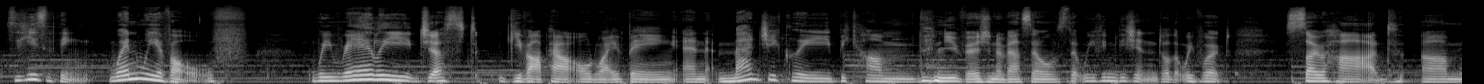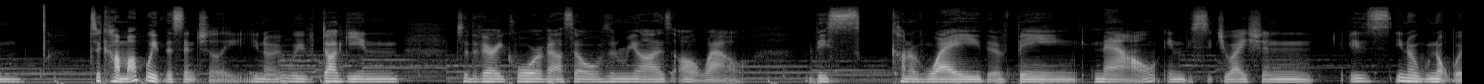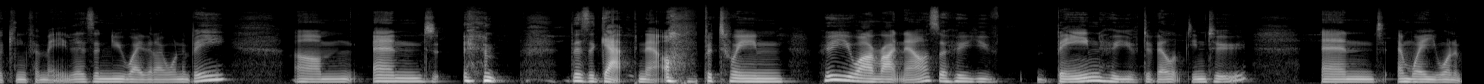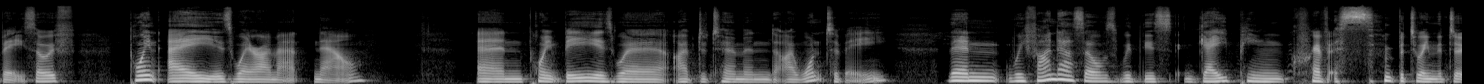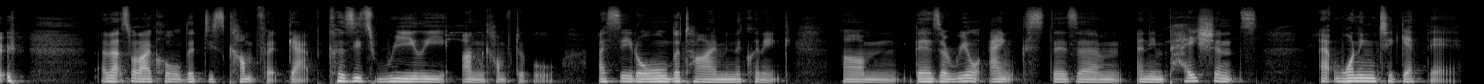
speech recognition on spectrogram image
So here's the thing when we evolve, we rarely just give up our old way of being and magically become the new version of ourselves that we've envisioned or that we've worked so hard um, to come up with, essentially. You know, we've dug in to the very core of ourselves and realized, oh, wow, this kind of way of being now in this situation is, you know, not working for me. There's a new way that I want to be. Um, and there's a gap now between who you are right now, so who you've been, who you've developed into, and and where you want to be. So if point A is where I'm at now, and point B is where I've determined I want to be, then we find ourselves with this gaping crevice between the two. And that's what I call the discomfort gap because it's really uncomfortable. I see it all the time in the clinic. Um, there's a real angst, there's um, an impatience at wanting to get there.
